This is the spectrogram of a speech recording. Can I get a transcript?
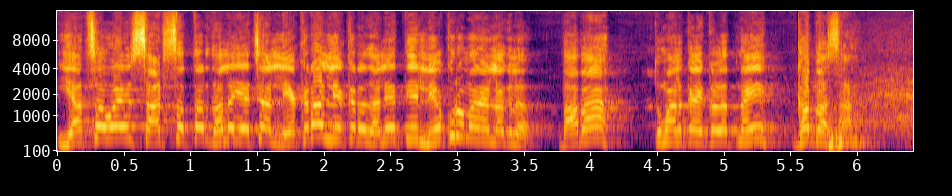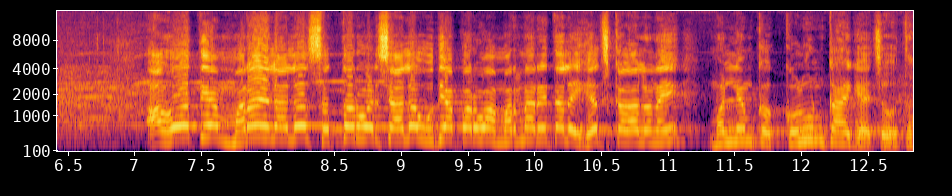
याचं वय साठ सत्तर झालं याच्या लेकरा लेकरं झाले ते लेकरू म्हणायला लागलं बाबा तुम्हाला काय कळत नाही? गप अहो ते मरायला आलं सत्तर वर्ष आलं उद्या परवा मरणार आहे त्याला हेच कळालं नाही. मला नेमकं कळून काय घ्यायचं होतं?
